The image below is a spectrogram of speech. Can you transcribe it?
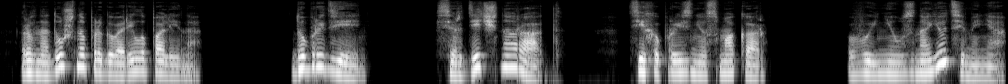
— равнодушно проговорила Полина. «Добрый день. Сердечно рад», — тихо произнес Макар. «Вы не узнаете меня?»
